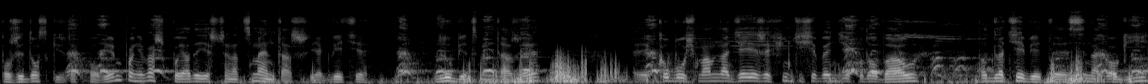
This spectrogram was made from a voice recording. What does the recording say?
pożydowski, że tak powiem, ponieważ pojadę jeszcze na cmentarz. Jak wiecie, lubię cmentarze. E, Kubuś, mam nadzieję, że film Ci się będzie podobał. To dla Ciebie te synagogi,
